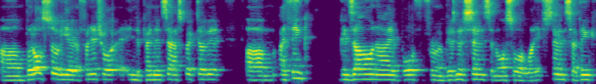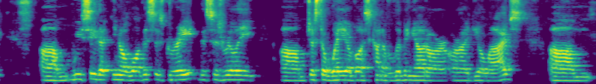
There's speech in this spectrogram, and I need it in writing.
um, but also yeah, the financial independence aspect of it. Um, I think Gonzalo and I both, from a business sense and also a life sense, I think um, we see that you know while this is great, this is really um, just a way of us kind of living out our, our ideal lives. Um,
